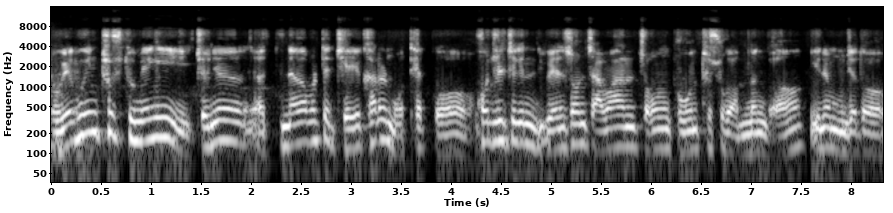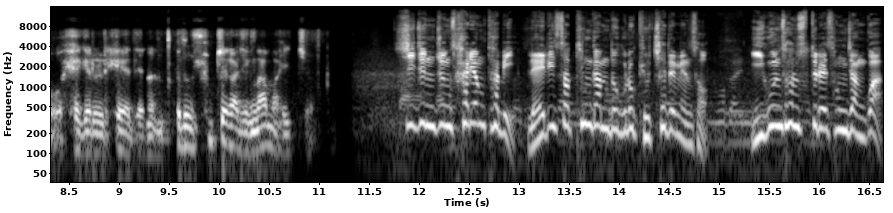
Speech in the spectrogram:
외국인 투수 두 명이 전혀 어, 내가 볼 때 제 역할을 못했고 고질적인 왼손 자완 좋은 구원 투수가 없는 거 이런 문제도 해결을 해야 되는 그런 숙제가 아직 남아 있죠. 시즌 중 사령탑이 레리 서튼 감독으로 교체되면서 이군 선수들의 성장과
